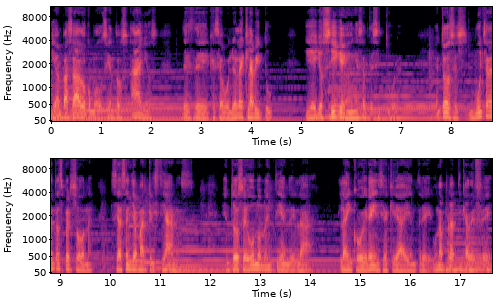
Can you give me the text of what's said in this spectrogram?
Y han pasado como 200 años desde que se abolió la esclavitud y ellos siguen en esa tesitura. Entonces, muchas de estas personas se hacen llamar cristianas. Entonces uno no entiende la, la incoherencia que hay entre una práctica de fe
